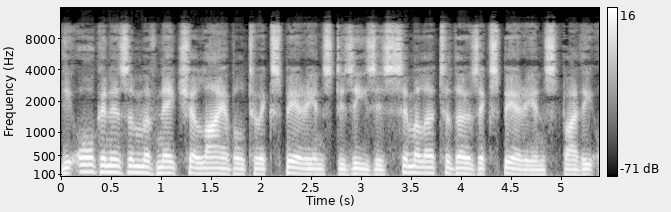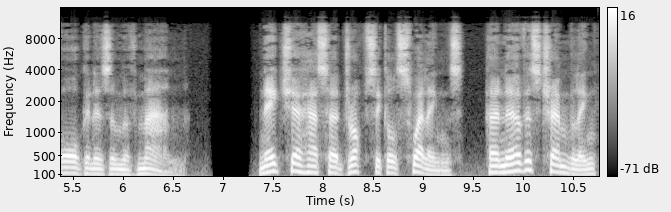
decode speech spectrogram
the organism of nature liable to experience diseases similar to those experienced by the organism of man. Nature has her dropsical swellings, her nervous trembling,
